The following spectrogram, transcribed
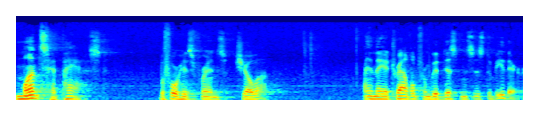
Months have passed before his friends show up. And they had traveled from good distances to be there.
